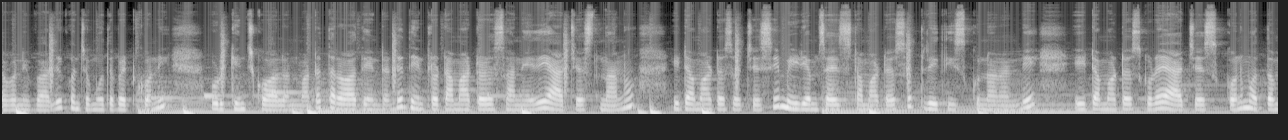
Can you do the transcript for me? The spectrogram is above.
అవ్వనివ్వాలి. కొంచెం మూత పెట్టుకొని ఉడికించుకోవాలన్నమాట. తర్వాత ఏంటంటే దీంట్లో టమాటోస్ అనేది యాడ్ చేస్తున్నాను. ఈ టమాటోస్ వచ్చేసి మీడియం సైజ్ టమాటోస్ త్రీ తీసుకున్నానండి. ఈ టమాటోస్ కూడా యాడ్ చేసుకొని మొత్తం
